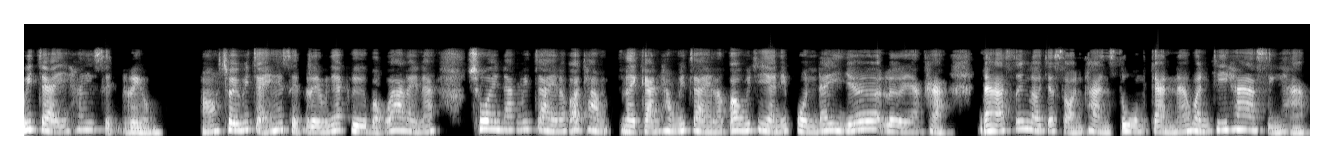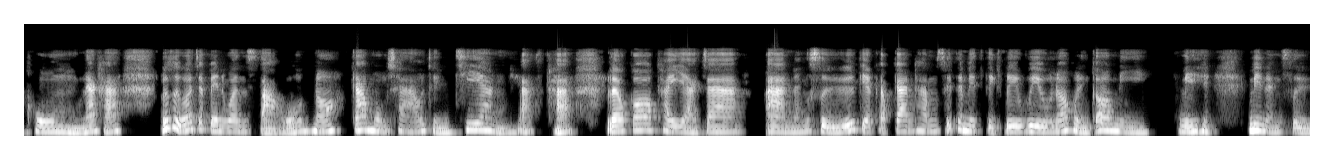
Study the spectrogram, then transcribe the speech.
วิจัยให้เสร็จเร็วเนาะช่วยวิจัยให้เสร็จเร็วเนี่ยคือบอกว่าอะไรนะ ช่วยนักวิจัยแล้วก็ทำในการทำวิจัยแล้วก็วิทยานิพนธ์ได้เยอะเลยอะค่ะนะคะซึ่งเราจะสอนผ่าน Zoom กันนะ วันที่ 5 สิงหาคมนะคะ รู้สึกว่าจะเป็นวันเสาร์เนาะ9โมงเช้าถึงเที่ยงนะคะแล้วก็ใครอยากจะอ่านหนังสือเกี่ยวกับการทำ systematic review เนาะคุณหญิงก็มี มีมีหนังสือ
